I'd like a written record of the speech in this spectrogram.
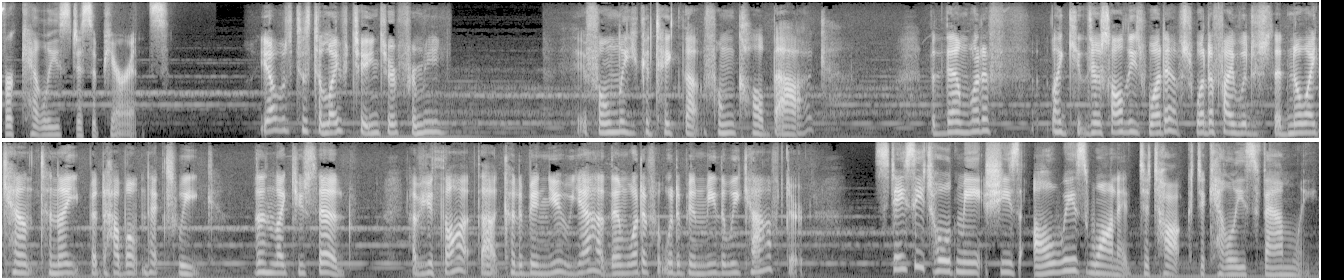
for Kelly's disappearance yeah, it was just a life changer for me. If only you could take that phone call back. But then what if, like, there's all these what ifs. What if I would have said, no, I can't tonight, but how about next week? Then, like you said, have you thought that could have been you? Yeah, then what if it would have been me the week after? Stacy told me she's always wanted to talk to Kelly's family.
